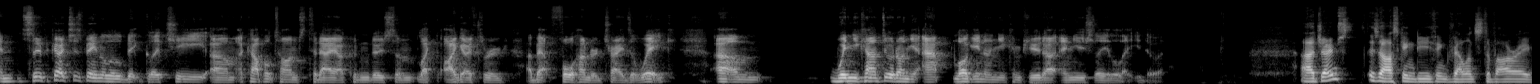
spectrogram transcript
And Supercoach has been a little bit glitchy. Um, a couple of times today, I couldn't do some. Like I go through about 400 trades a week. Um, when you can't do it on your app, log in on your computer, and usually it'll let you do it. Uh, James is asking, do you think Valynce Te Whare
